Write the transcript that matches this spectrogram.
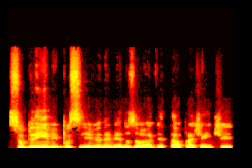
sublime possível, né? Menos óbvia tal, para a gente,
